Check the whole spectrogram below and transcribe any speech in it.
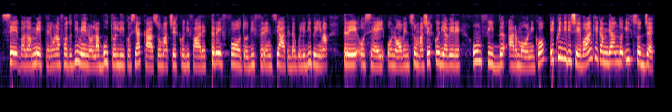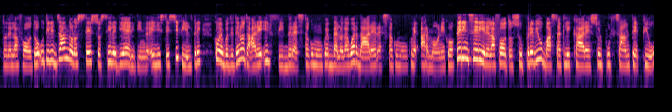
se vado a mettere una foto di me non la butto lì così a caso, ma cerco di fare tre foto differenziate da quelle di prima, tre o sei o nove, insomma cerco di avere un feed armonico. E quindi dicevo anche cambiando il soggetto della foto, utilizzando lo stesso stile di editing e gli stessi filtri, come potete notare il feed resta comunque bello da guardare, resta comunque armonico. Per inserire la foto su preview basta cliccare sul pulsante più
